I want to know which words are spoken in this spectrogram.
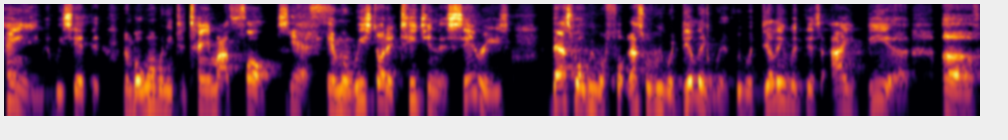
tame. And we said that number one, we need to tame our thoughts. Yes. And when we started teaching this series, that's what we were that's what we were dealing with. We were dealing with this idea of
